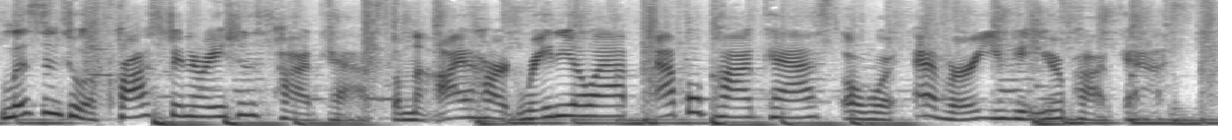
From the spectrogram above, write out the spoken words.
Listen to Across Generations podcast on the iHeartRadio app, Apple Podcasts, or wherever you get your podcasts.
